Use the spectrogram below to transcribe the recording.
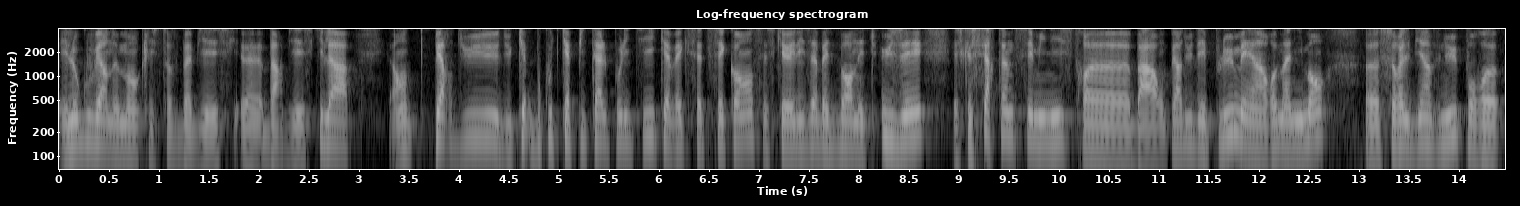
Et le gouvernement, Christophe Barbier, est-ce euh, Barbier, est-ce qu'il a, perdu du, beaucoup de capital politique avec cette séquence? Est-ce qu'Elisabeth Borne est usée? Est-ce que certains de ses ministres euh, bah, ont perdu des plumes et un remaniement euh, serait le bienvenu pour euh,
